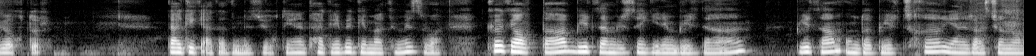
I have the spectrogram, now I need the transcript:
yoxdur. Dəqiq ədədimiz yoxdur. Yəni təqribi qiymətimiz var. Kök altda 1-dən %21-dən 1 tam onda 1 çıxır. Yəni rasional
